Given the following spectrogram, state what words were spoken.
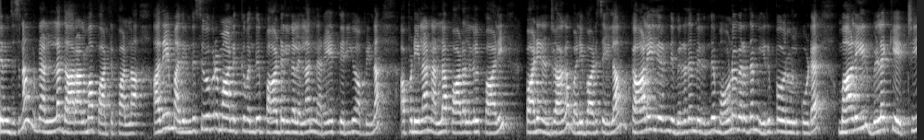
தெரிஞ்சிச்சுன்னா நல்லா தாராளமாக பாட்டு பாடலாம். அதே மாதிரி வந்து சிவபெருமானுக்கு வந்து பாடல்கள் எல்லாம் நிறைய தெரியும் அப்படின்னா அப்படிலாம் நல்லா பாடல்கள் பாடி பாடி நன்றாக வழிபாடு செய்யலாம். காலையிலிருந்து விரதம் இருந்து மௌன விரதம் இருப்பவர்கள் கூட மாலையில் விளக்கேற்றி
